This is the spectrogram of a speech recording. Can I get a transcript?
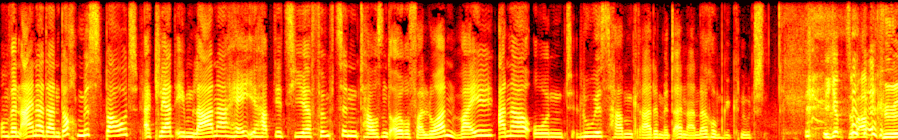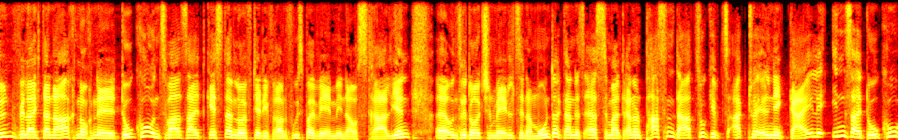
Und wenn einer dann doch Mist baut, erklärt eben Lana, hey, ihr habt jetzt hier 15.000 Euro verloren, weil Anna und Louis haben gerade miteinander rumgeknutscht. Ich habe zum Abkühlen vielleicht danach noch eine Doku. Und zwar seit gestern läuft ja die Frauenfußball-WM in Australien. Äh, unsere deutschen Mädels sind am Montag dann das erste Mal dran. Und passend dazu gibt's aktuell eine geile Inside-Doku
